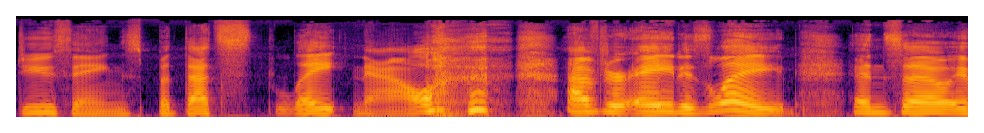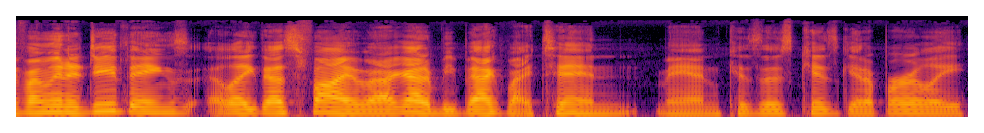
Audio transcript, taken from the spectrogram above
do things, but that's late now. after 8 is late. And so if I'm going to do things like that's fine, but I got to be back by 10, man, cuz those kids get up early.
